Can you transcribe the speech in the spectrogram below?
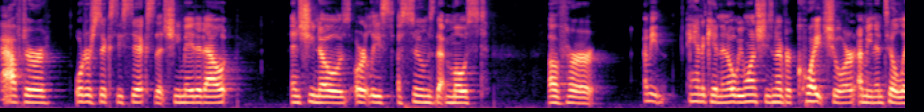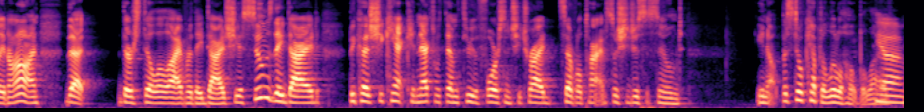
after Order 66 that she made it out. And she knows, or at least assumes, that most of her, I mean, Anakin and Obi Wan, she's never quite sure, I mean, until later on, that they're still alive or they died. She assumes they died because she can't connect with them through the Force and she tried several times. So she just assumed you know, but still kept a little hope alive. Yeah,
